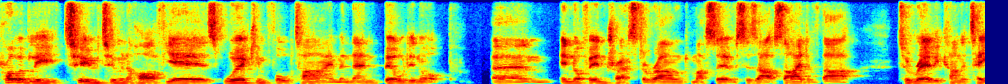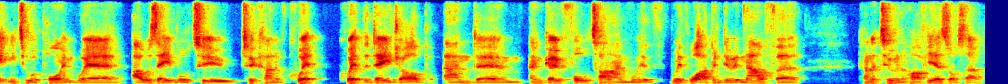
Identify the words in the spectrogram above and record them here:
probably two two and a half years working full time and then building up um, enough interest around my services outside of that to really kind of take me to a point where I was able to to kind of quit quit the day job and um, and go full time with with what I've been doing now for kind of two and a half years or so.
